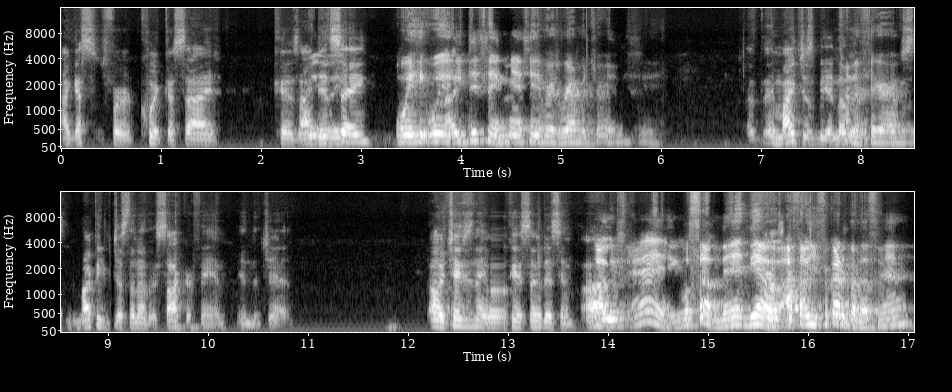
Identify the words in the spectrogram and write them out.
I guess for a quick aside, because I Wait, did wait. say wait, he, wait, I- he did say Man City versus Real Madrid. Let me see. it might just be I'm trying another. to figure out. It might be just another soccer fan in the chat. Oh, he changed his name. Okay, so it is him. Oh, Uh, he's, hey, what's up, man? Yeah, Yes. I thought you forgot about us, man.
